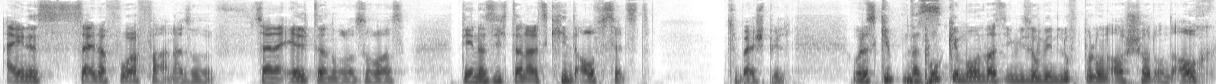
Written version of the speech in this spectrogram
eines seiner Vorfahren, also seiner Eltern oder sowas, den er sich dann als Kind aufsetzt. Zum Beispiel. Oder es gibt ein Was- Pokémon, was irgendwie so wie ein Luftballon ausschaut und auch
